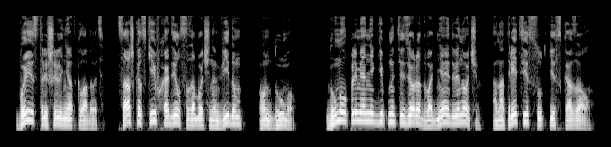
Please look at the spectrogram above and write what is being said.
Выезд решили не откладывать. Сашка Скиф ходил с озабоченным видом. Он думал. Думал племянник гипнотизера два дня и две ночи, а на третьи сутки сказал —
